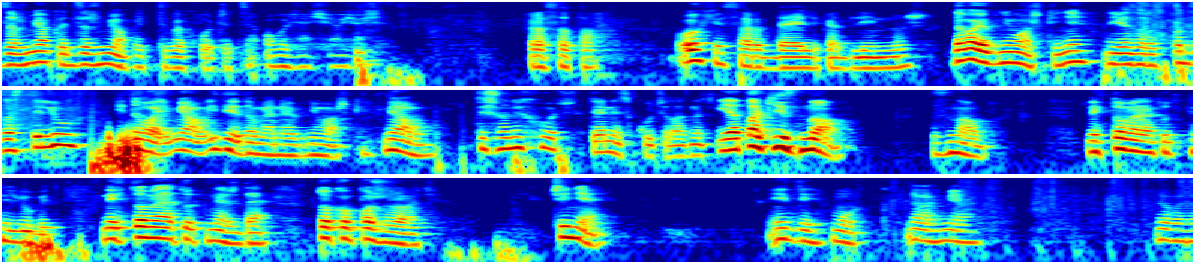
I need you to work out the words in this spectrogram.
Зажмякать, зажмякать тебе хочеться. Ой-ой-ой. Красота. Ох і сарделька длінна ж. Давай обнімашки, ні? Я зараз подзастелю. І давай, мяу, іди до мене обнімашки. Мяу. Ти що не хочеш? Ти не скучила, значить. Я так і знав. Знав. Ніхто мене тут не любить. Ніхто мене тут не жде. Тільки пожрать. Чи ні? Іди, мурк. Давай, мяу. Давай.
